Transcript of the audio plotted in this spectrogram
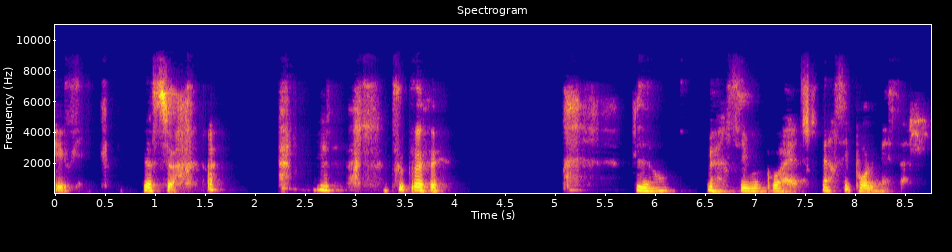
Et oui, bien sûr. Tout à fait. Bien. Merci beaucoup. Merci pour le message.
